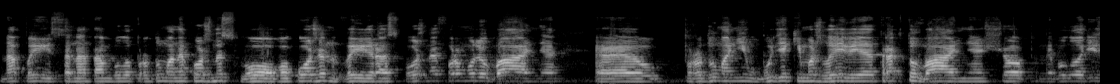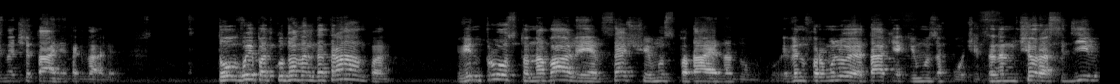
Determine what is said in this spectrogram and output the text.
написана, там було продумане кожне слово, кожен вираз, кожне формулювання. Е, продумані будь-які можливі трактування, щоб не було різночитань і так далі. То в випадку Дональда Трампа він просто навалює все, що йому спадає на думку. І він формулює так, як йому захочеться. Він вчора сидів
